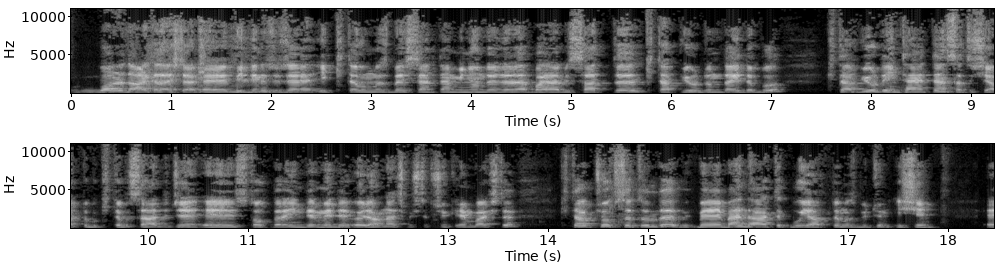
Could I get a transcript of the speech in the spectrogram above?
bu arada arkadaşlar e, bildiğiniz üzere ilk kitabımız 5 sentten milyon dolara bayağı bir sattı. Kitap yurdundaydı bu. Kitap Yurdu internetten satış yaptı bu kitabı sadece. E, stoklara indirmedi. Öyle anlaşmıştık çünkü en başta. Kitap çok satıldı. E, ben de artık bu yaptığımız bütün işin e,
